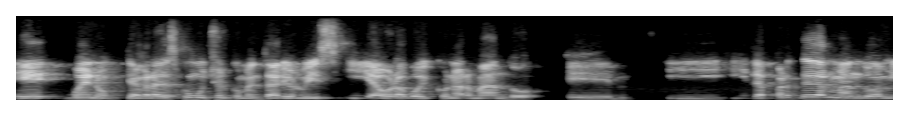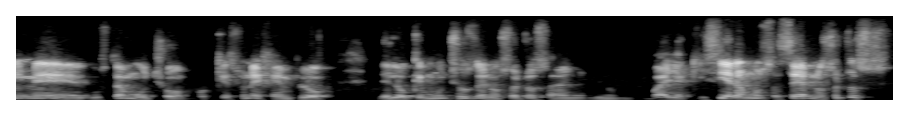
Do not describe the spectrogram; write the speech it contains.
Eh, bueno, te agradezco mucho el comentario, Luis, y ahora voy con Armando. y, y, la parte de Armando a mí me gusta mucho porque es un ejemplo de lo que muchos de nosotros, vaya, quisiéramos hacer. Nosotros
